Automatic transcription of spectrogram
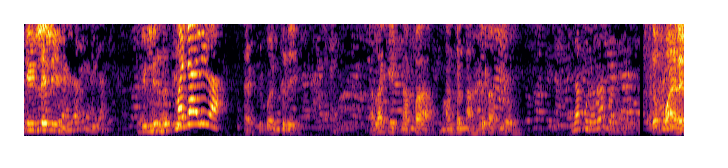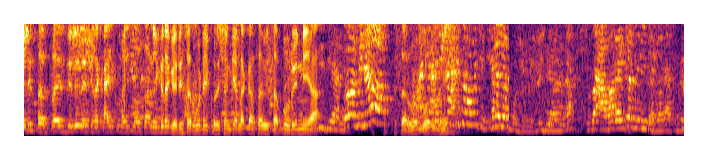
चिडलेली. चिडलेली मजा आली का? हॅपी बर्थडे आला केक कापा माणसं थांबलेत आपलं. तो फायनली सरप्राईज दिलेलं तिला काहीच माहीत नव्हतं. आणि इकडे घरी सर्व डेकोरेशन केला कसा विसा पोरींनी या. सर्व पोरींनी. तुझा आवाज ऐकला मी निघाला रात्री.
